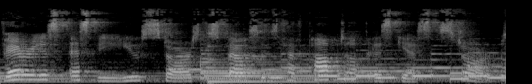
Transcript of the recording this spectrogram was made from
Various SVU stars' spouses have popped up as guest stars.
